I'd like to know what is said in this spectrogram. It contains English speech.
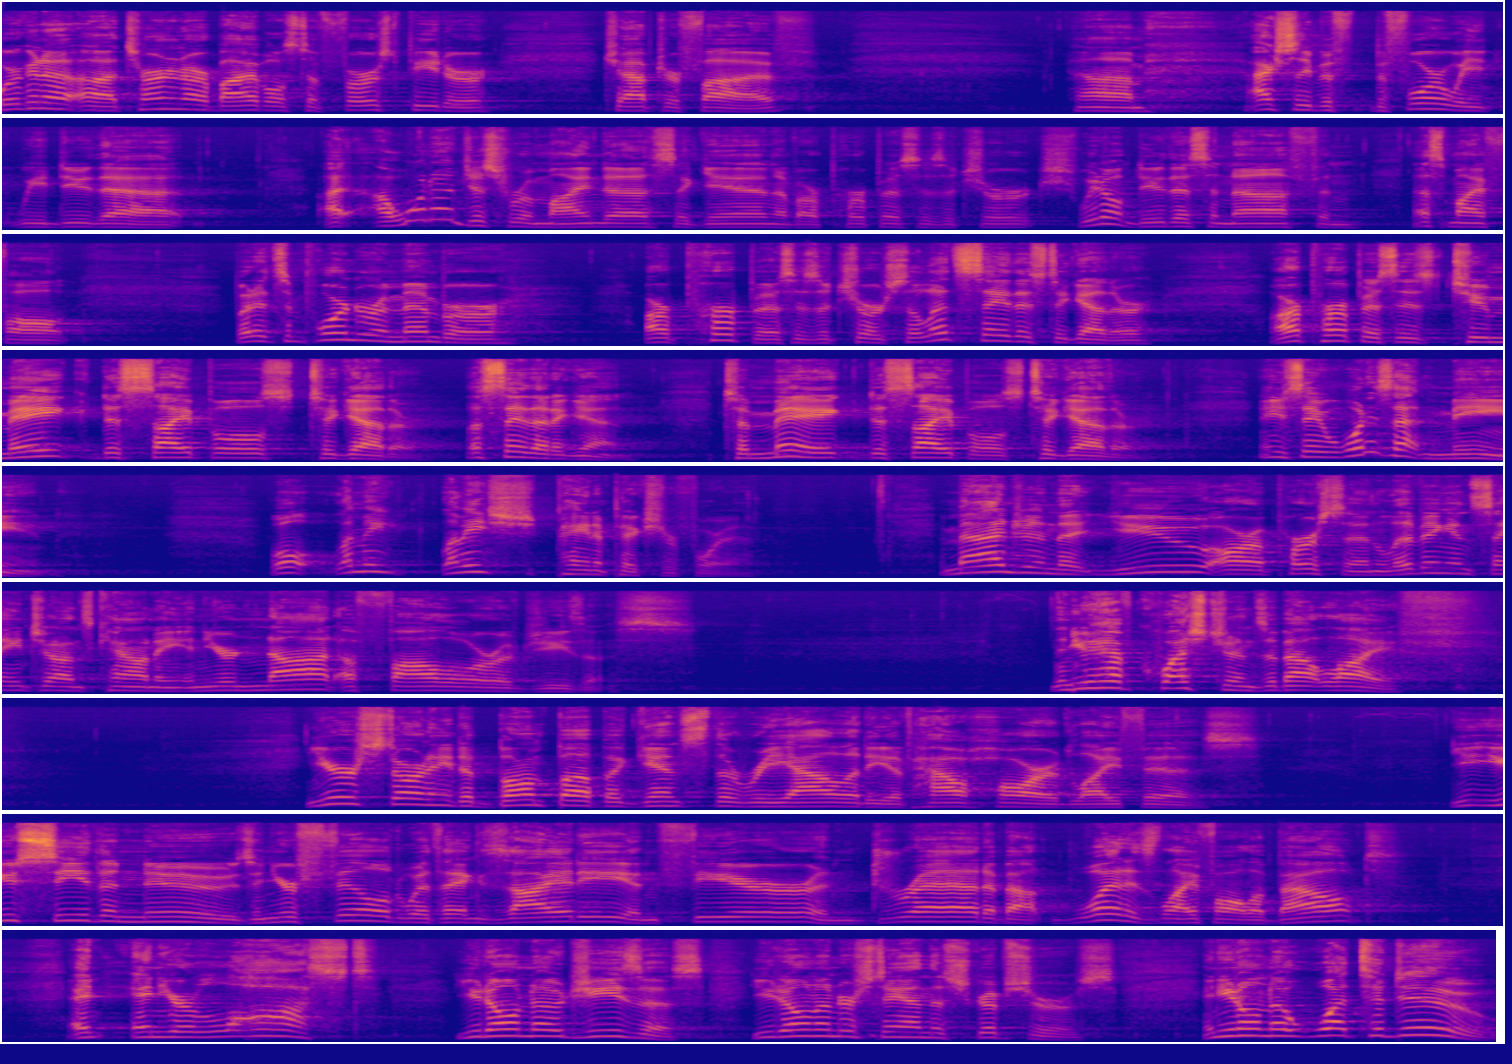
We're going to uh, turn in our Bibles to 1 Peter chapter 5. Um, actually, bef- before we, we do that, I, I want to just remind us again of our purpose as a church. We don't do this enough, and that's my fault. But it's important to remember our purpose as a church. So let's say this together. Our purpose is to make disciples together. Let's say that again. To make disciples together. And you say, well, what does that mean? Well, let me, let me paint a picture for you. Imagine that you are a person living in St. Johns County and you're not a follower of Jesus. Then you have questions about life. You're starting to bump up against the reality of how hard life is. You, you see the news and you're filled with anxiety and fear and dread about what is life all about. And, and you're lost. You don't know Jesus. You don't understand the scriptures. And you don't know what to do.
